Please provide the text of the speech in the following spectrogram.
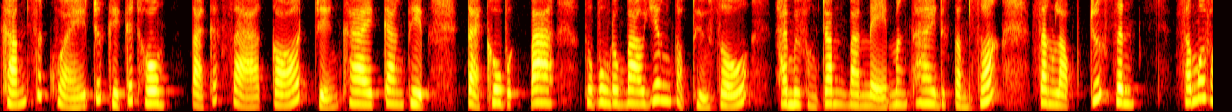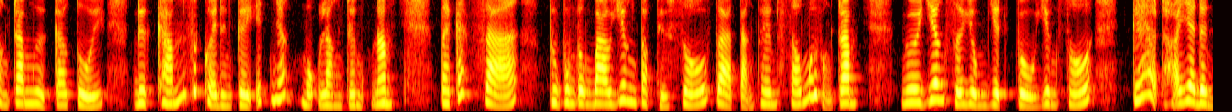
khám sức khỏe trước khi kết hôn, tại các xã có triển khai can thiệp tại khu vực 3 thuộc vùng đồng bào dân tộc thiểu số, 20% bà mẹ mang thai được tầm soát, sàng lọc trước sinh. 60% người cao tuổi được khám sức khỏe định kỳ ít nhất một lần trên một năm. Tại các xã thuộc vùng đồng bào dân tộc thiểu số và tặng thêm 60% người dân sử dụng dịch vụ dân số kế hoạch hóa gia đình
